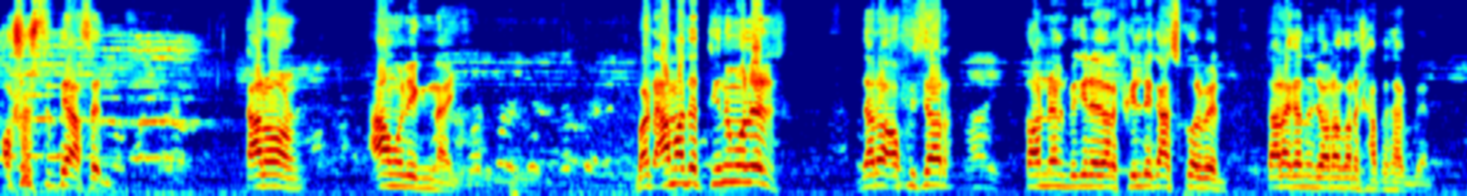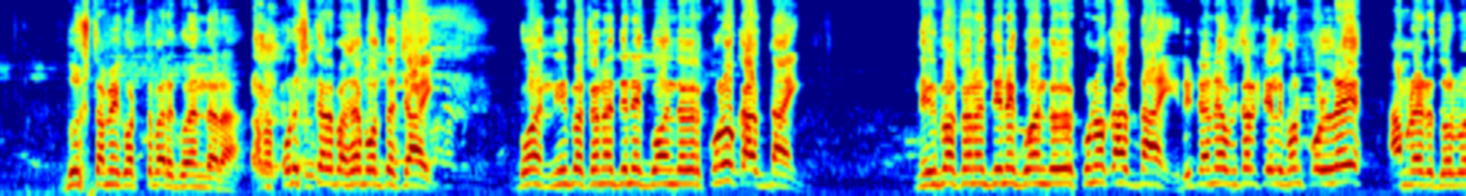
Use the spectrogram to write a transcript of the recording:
অস্বস্তিতে আছেন। কারণ আওয়ামী লীগ নাই। বাট আমাদের তৃণমূলের যারা অফিসার, কর্নেল ব্রিগেডে যারা ফিল্ডে কাজ করবেন, তারা কিন্তু জনগণের সাথে থাকবেন। দুষ্টামি করতে পারে গোয়েন্দারা। আমরা পরিষ্কার ভাষায় বলতে চাই নির্বাচনের দিনে গোয়েন্দাদের কোনো কাজ নাই। নির্বাচনের দিনে গোয়েন্দাদের কোনো কাজ নাই। রিটার্নিং অফিসার টেলিফোন করলে আমরা এটা ধরবো,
